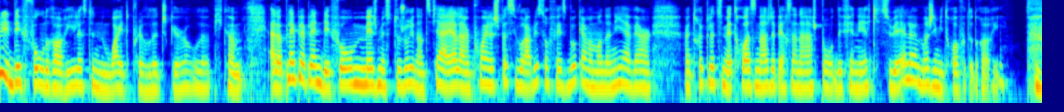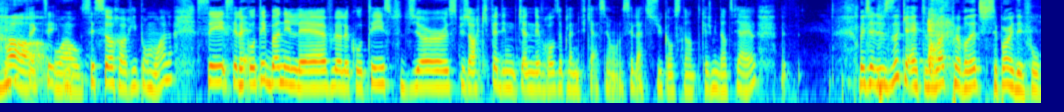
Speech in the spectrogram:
tous les défauts de Rory, c'est une white privilege girl, là, puis comme, elle a plein, plein, plein de défauts, mais je me suis toujours identifiée à elle à un point, là, je sais pas si vous vous rappelez, sur Facebook, à un moment donné, il y avait un, un truc, là, tu mets trois images de personnages pour définir qui tu es, là. Moi, j'ai mis trois photos de Rory. Ah, wow. C'est ça, Rory, pour moi. C'est, le côté bon élève, là, le côté studieuse, puis genre qui fait des, qui a une névrose de planification, là. C'est là-dessus s'ident- que je m'identifie à elle. Mais j'allais juste dire qu'être une white privilege, c'est pas un défaut.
